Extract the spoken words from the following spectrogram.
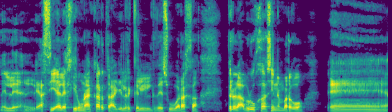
le, hacía elegir una carta a Killer Kelly de su baraja, pero la bruja, sin embargo, eh,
